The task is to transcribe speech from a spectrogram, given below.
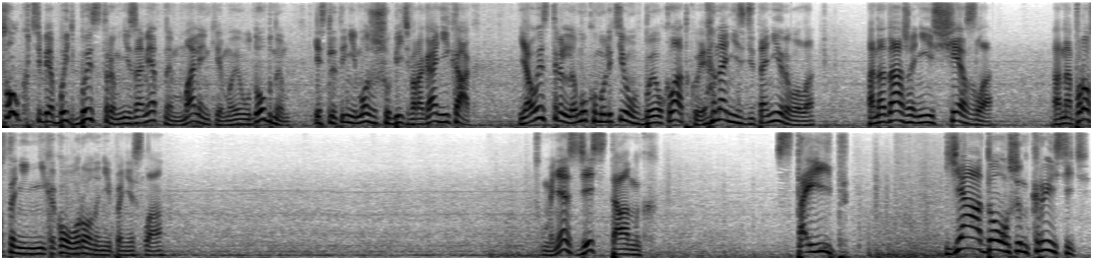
толку тебе быть быстрым, незаметным, маленьким и удобным, если ты не можешь убить врага никак. Я выстрелил ему кумулятивом в боеукладку, и она не сдетонировала. Она даже не исчезла. Она просто ни никакого урона не понесла. У меня здесь танк. Стоит. Я должен крысить.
